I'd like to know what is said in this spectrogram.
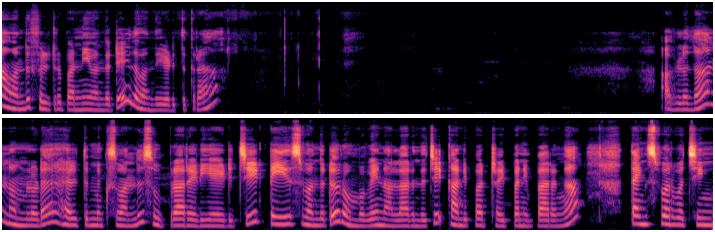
நான் வந்து ஃபில்ட்ரு பண்ணி வந்துட்டு இதை வந்து எடுத்துக்கிறேன். அவ்வளோதான் நம்மளோட ஹெல்த் மிக்ஸ் வந்து சூப்பராக ரெடி ஆகிடுச்சு டேஸ்ட் வந்துட்டு ரொம்பவே நல்லா இருந்துச்சு. கண்டிப்பாக ட்ரை பண்ணி பாருங்கள் தேங்க்ஸ் ஃபார் வாட்சிங்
